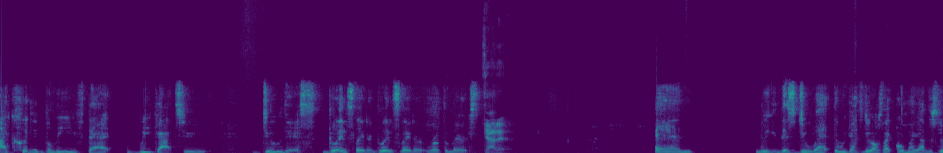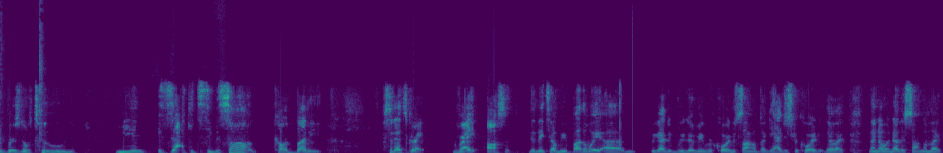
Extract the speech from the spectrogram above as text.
I couldn't believe that we got to do this. Glenn Slater, Glenn Slater wrote the lyrics, Got it. and we this duet that we got to do. I was like, "Oh my god, this is an original tune." Me and Zach get to sing the song called "Buddy," so that's great, right? Awesome. Then they tell me, by the way, um, we got to, we're gonna be recording a song. I'm like, "Yeah, I just recorded it." They're like, "No, no, another song." I'm like,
